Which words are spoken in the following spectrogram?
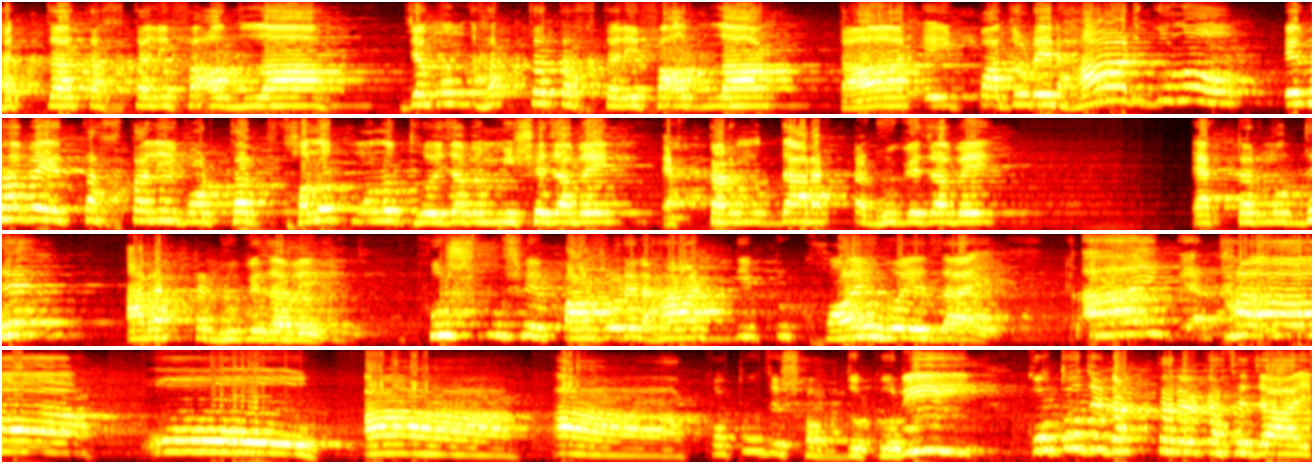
হাত্তা তাখতালিফা আল্লাহ যেমন হাত্তা তাখতালিফা আল্লাহ তার এই পাজরের হাড়গুলো এভাবে তাখতালিফ অর্থাৎ খলত মলত হয়ে যাবে, মিশে যাবে। একটার মধ্যে আর একটা ঢুকে যাবে। একটার মধ্যে আর একটা ঢুকে যাবে। ফুসফুসে পাজরের হাড় দিয়ে একটু ক্ষয় হয়ে যায়। আই ব্যথা! ও, আ আ, কত যে শব্দ করি, কত যে ডাক্তারের কাছে যাই,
